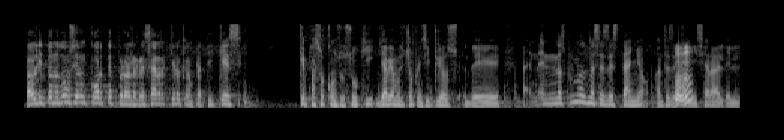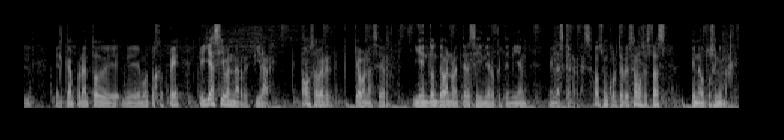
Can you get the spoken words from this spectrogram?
Pablito, nos vamos a hacer un corte, pero al regresar quiero que me platiques qué pasó con Suzuki. Ya habíamos dicho a principios de. En los primeros meses de este año, antes de que iniciara el, el- el campeonato de, de MotoGP, que ya se iban a retirar. Vamos a ver qué van a hacer y en dónde van a meter ese dinero que tenían en las carreras. Vamos a un corte, regresamos. Estás en Autos en Imagen.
